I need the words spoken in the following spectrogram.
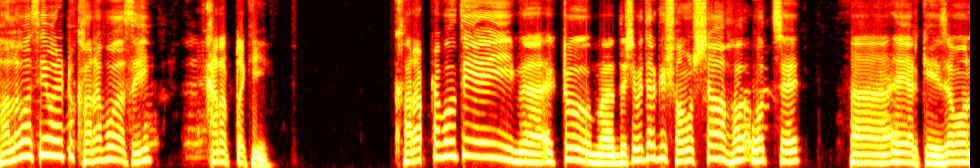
ভালো আছি আর একটু খারাপও আছি। খারাপটা কি? খারাপটা বলতে এই একটু দেশের ভিতরে কি সমস্যা হ- হচ্ছে। এই আর কি যেমন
